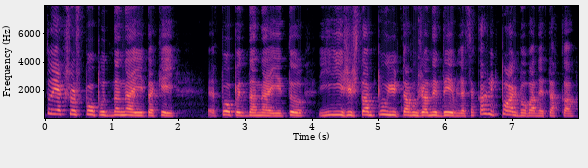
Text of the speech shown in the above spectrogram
То якщо ж попит на неї такий, е, попит на неї, то її ж штампують, там вже не дивляться. Кажуть, пальмова не така.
